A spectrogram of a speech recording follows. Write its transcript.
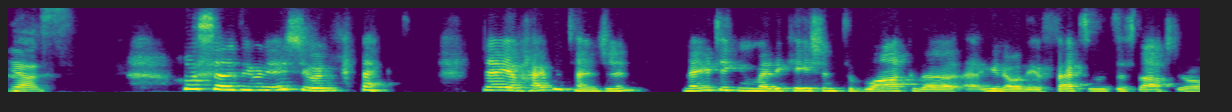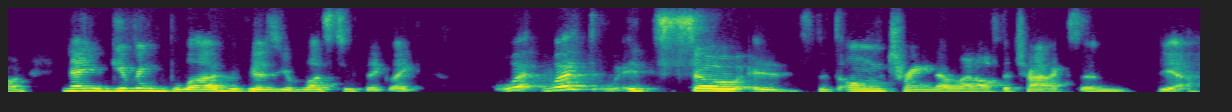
Yes. Who said it's even an issue? In fact, now you have hypertension. Now you're taking medication to block the, you know, the effects of the testosterone. Now you're giving blood because your blood's too thick. Like, what? What? It's so it's its own train that went off the tracks, and yeah,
